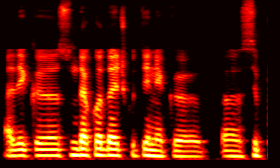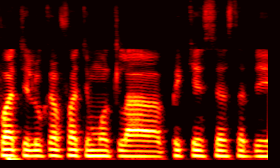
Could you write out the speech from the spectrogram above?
Adică sunt de acord aici cu tine că uh, se poate lucra foarte mult la pe chestia asta de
